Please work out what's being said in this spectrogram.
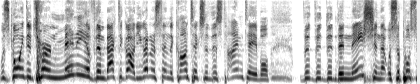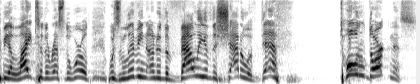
was going to turn many of them back to God. You got to understand the context of this timetable. The, the, the, the, nation that was supposed to be a light to the rest of the world was living under the valley of the shadow of death, total darkness.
